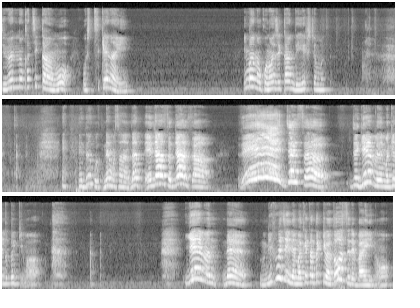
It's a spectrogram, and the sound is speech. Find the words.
自分の価値観を押し付けない今のこの時間でいいしてもらってええどういうことでもさだえじゃあさじゃあさえー、じゃあさじゃあゲームで負けた時は？ゲームで理不尽で負けた時はどうすればいいの？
